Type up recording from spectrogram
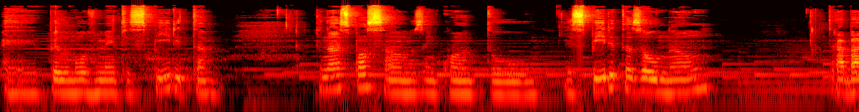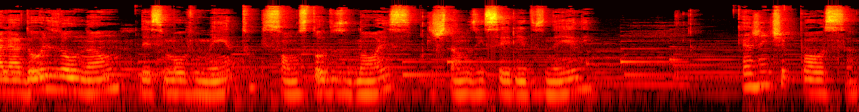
é pelo movimento espírita, que nós possamos, enquanto espíritas ou não, trabalhadores ou não desse movimento, que somos todos nós que estamos inseridos nele, que a gente possa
